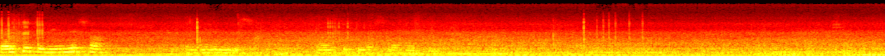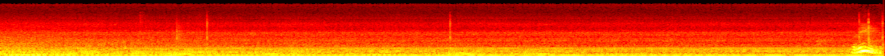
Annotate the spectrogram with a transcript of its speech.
Tell it in English or in English? Tell it to us what happened. Ring.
